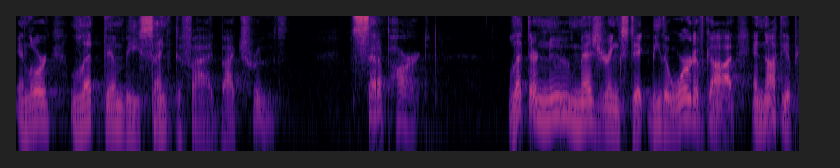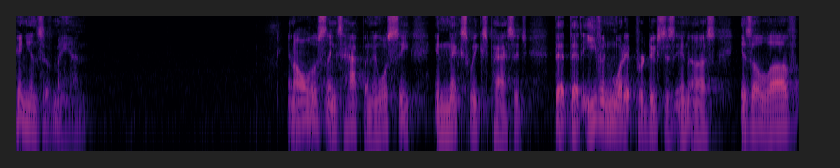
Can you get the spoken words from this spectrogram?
And Lord, let them be sanctified by truth, set apart. Let their new measuring stick be the word of God and not the opinions of man. And all those things happen. And we'll see in next week's passage that, that even what it produces in us is a love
